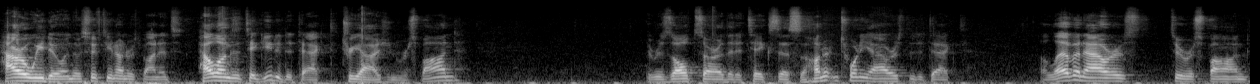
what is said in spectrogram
how are we doing, those 1,500 respondents, how long does it take you to detect, triage, and respond? The results are that it takes us 120 hours to detect, 11 hours to respond,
